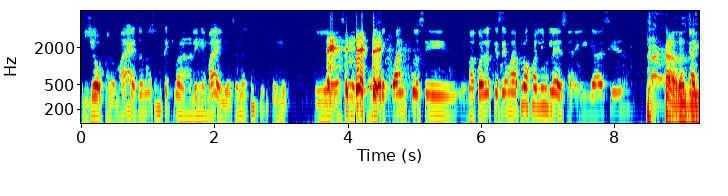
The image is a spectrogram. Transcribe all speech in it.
Y yo, pero ma, eso no es un tequila, bueno, no le dije, ma, eso no es un tequila. Y eso me no sé cuántos y me acuerdo que se me aflojó el inglés, ahí ya así. Ahora sí.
